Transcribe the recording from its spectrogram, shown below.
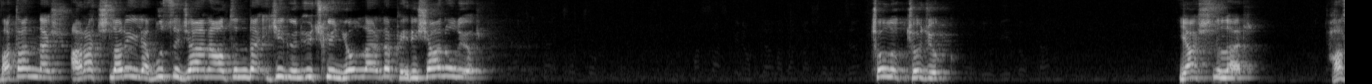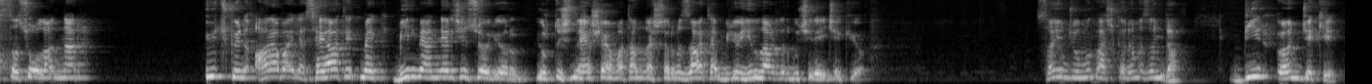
Vatandaş araçlarıyla bu sıcağın altında 2 gün 3 gün yollarda perişan oluyor. Çoluk çocuk, yaşlılar, hastası olanlar 3 gün arabayla seyahat etmek bilmeyenler için söylüyorum. Yurt dışında yaşayan vatandaşlarımız zaten biliyor yıllardır bu çileyi çekiyor. Sayın Cumhurbaşkanımızın da bir önceki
